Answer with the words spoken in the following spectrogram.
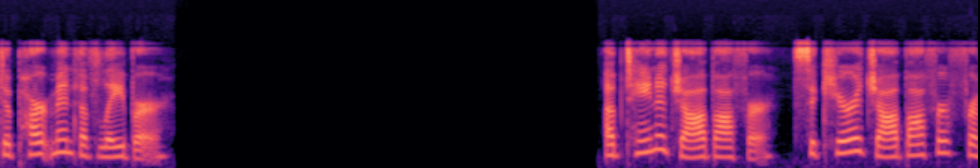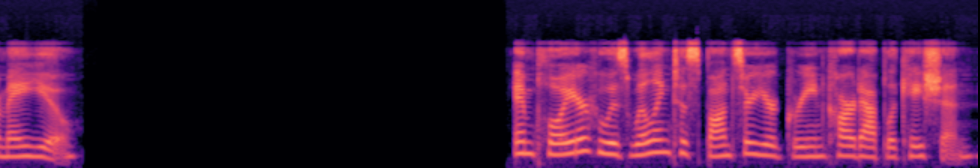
Department of Labor. Obtain a job offer, secure a job offer from AU. Employer who is willing to sponsor your green card application.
